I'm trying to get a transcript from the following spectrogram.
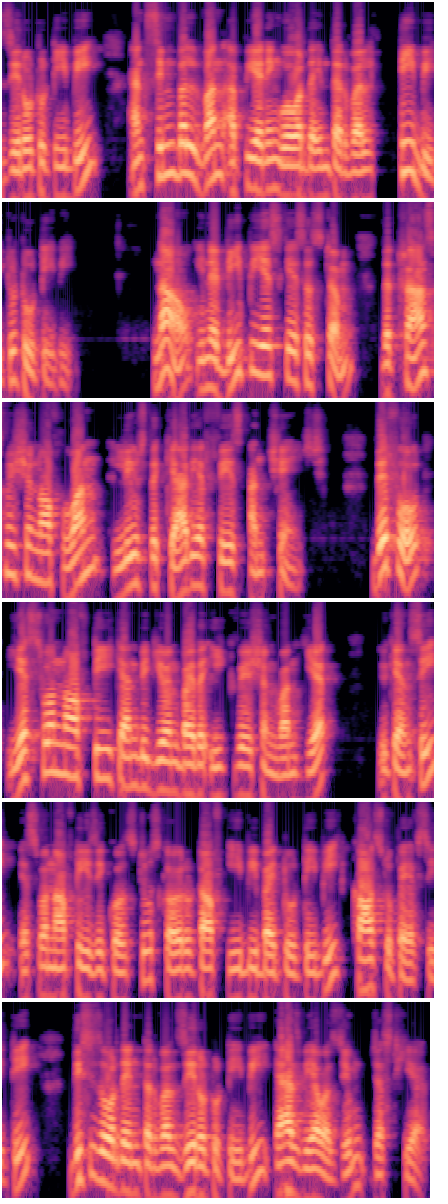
0 to TB and symbol 1 appearing over the interval TB to 2 TB. Now, in a DPSK system, the transmission of 1 leaves the carrier phase unchanged. Therefore, S1 of t can be given by the equation 1 here. You can see S1 of t is equals to square root of EB by 2 TB cos 2 pi FCT. This is over the interval 0 to TB as we have assumed just here.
